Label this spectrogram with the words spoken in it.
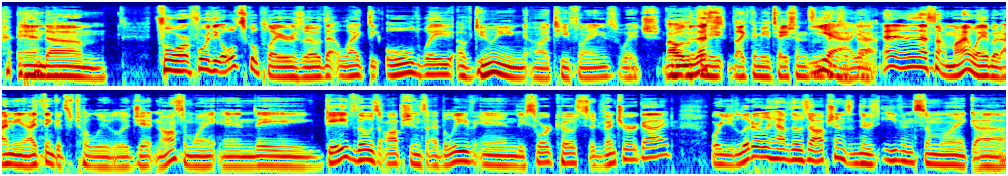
and um, for for the old school players though that like the old way of doing uh, tieflings, which Oh, you know, the that's- mu- like the mutations. And yeah, like yeah, That. and, and that's not my way, but I mean, I think it's a totally legit and awesome way. And they gave those options, I believe, in the Sword Coast Adventurer Guide, where you literally have those options, and there's even some like uh,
